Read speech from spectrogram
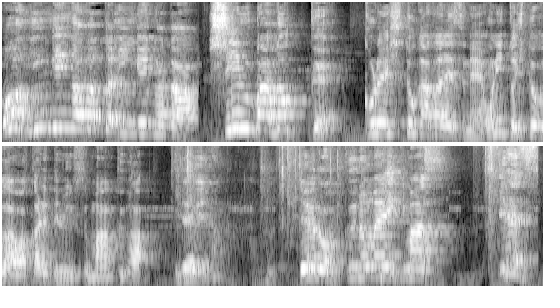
お人間が当たった人間型。シンバドッグ。これ人型ですね。鬼と人が分かれてるんですよマークが。いただきます。では6袋目いきます。イエス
